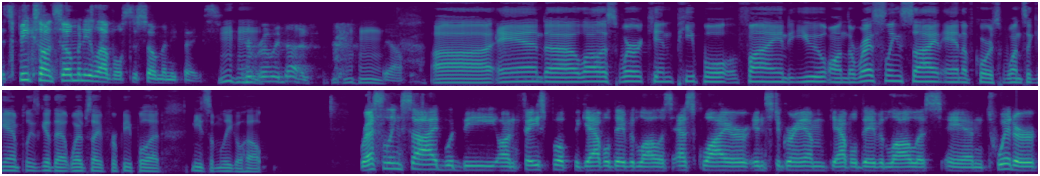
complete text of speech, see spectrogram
It speaks on so many levels to so many things. Mhm, It really does. mhm. Yeah. Uh, and uh, Lawless, where can people find you on the wrestling side? And of course, once again, please give that website for people that need some legal help. Wrestling side would be on Facebook, the Gavel David Lawless Esquire, Instagram, Gavel David Lawless, and Twitter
